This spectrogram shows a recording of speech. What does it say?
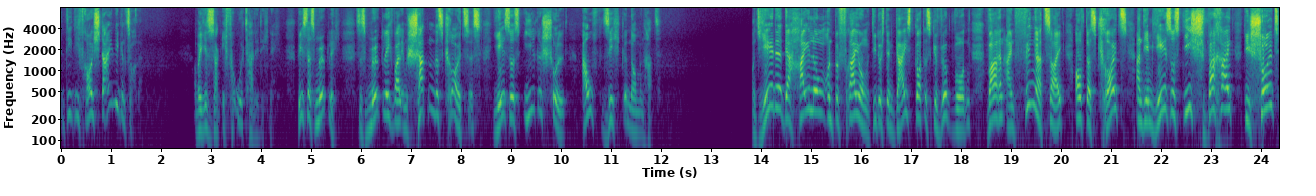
die, die Frau steinigen sollen. Aber Jesus sagt, ich verurteile dich nicht. Wie ist das möglich? Es ist möglich, weil im Schatten des Kreuzes Jesus ihre Schuld auf sich genommen hat. Und jede der Heilungen und Befreiungen, die durch den Geist Gottes gewirkt wurden, waren ein Fingerzeig auf das Kreuz, an dem Jesus die Schwachheit, die Schuld,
